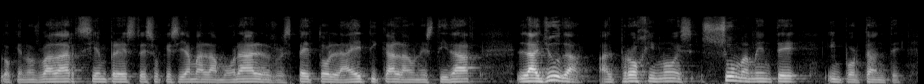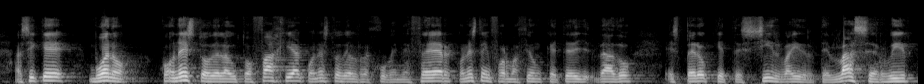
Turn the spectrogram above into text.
lo que nos va a dar siempre es eso que se llama la moral, el respeto, la ética, la honestidad. La ayuda al prójimo es sumamente importante. Así que, bueno, con esto de la autofagia, con esto del rejuvenecer, con esta información que te he dado, espero que te sirva y te va a servir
